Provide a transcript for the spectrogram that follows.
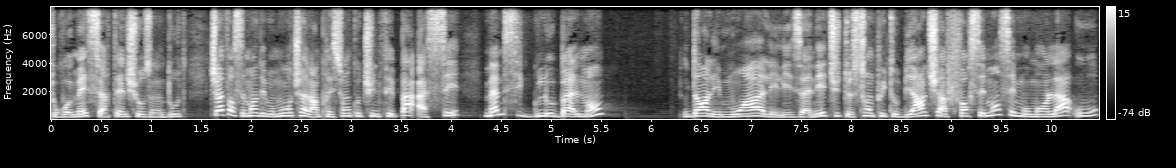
remets certaines choses en doute, tu as forcément des moments où tu as l'impression que tu ne fais pas assez, même si globalement, dans les mois, les années, tu te sens plutôt bien, tu as forcément ces moments-là où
